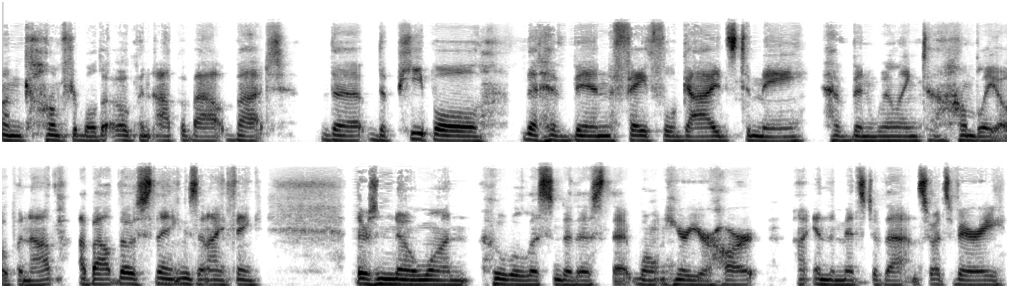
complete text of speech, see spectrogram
uncomfortable to open up about, but the the people that have been faithful guides to me have been willing to humbly open up about those things. And i think there's no one who will listen to this that won't hear your heart uh, in the midst of that. And so it's very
